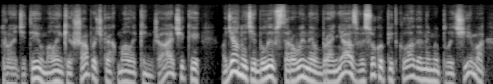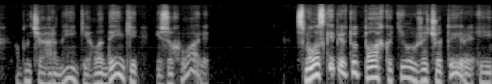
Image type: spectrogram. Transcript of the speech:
Троє дітей у маленьких шапочках мали кинджальчики, одягнуті були в старовинне вбрання з високо підкладеними плечима, обличчя гарненькі, гладенькі і зухвалі. Смолоскипів тут палахкотіло вже чотири, і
